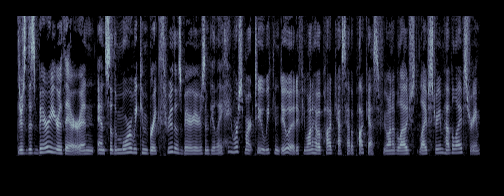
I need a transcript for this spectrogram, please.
there's this barrier there and and so the more we can break through those barriers and be like hey we're smart too we can do it. If you want to have a podcast have a podcast. If you want to have a live, live stream have a live stream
